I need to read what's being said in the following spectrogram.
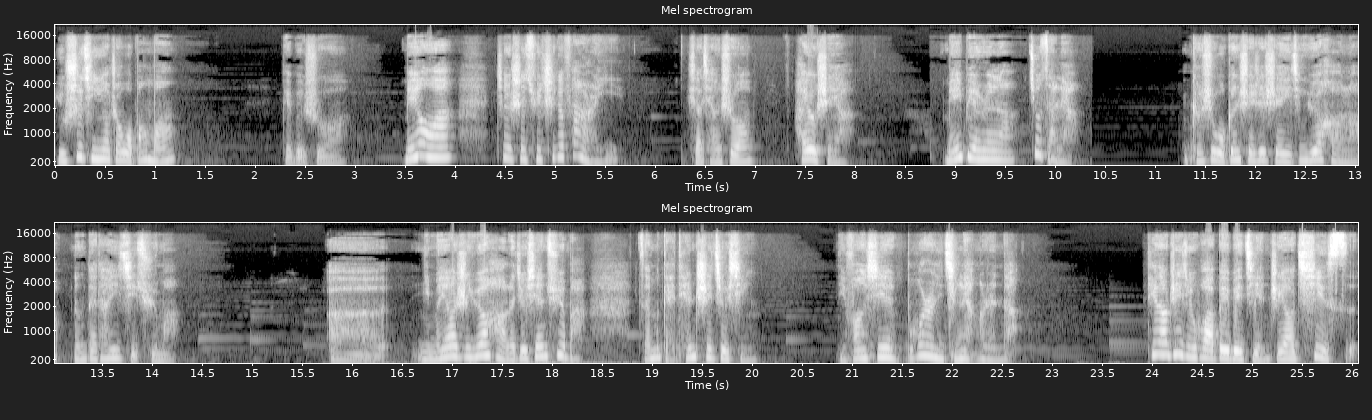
有事情要找我帮忙。”贝贝说。没有啊，这是去吃个饭而已。小强说：“还有谁啊？没别人啊，就咱俩。可是我跟谁谁谁已经约好了，能带他一起去吗？”呃，你们要是约好了就先去吧，咱们改天吃就行。你放心，不会让你请两个人的。听到这句话，贝贝简直要气死。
